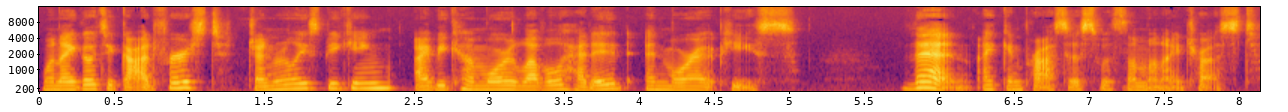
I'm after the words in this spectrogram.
When I go to God first, generally speaking, I become more level headed and more at peace. Then I can process with someone I trust.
